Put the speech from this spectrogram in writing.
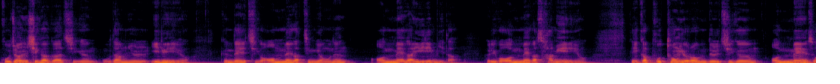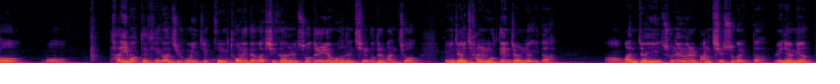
고전 시가가 지금 오답률 1위예요. 근데 지금 언매 같은 경우는 언매가 1위입니다. 그리고 언매가 3위예요. 그러니까 보통 여러분들 지금 언매에서 뭐 타임어택 해가지고 이제 공통에다가 시간을 쏟으려고 하는 친구들 많죠. 굉장히 잘못된 전략이다. 어, 완전히 수능을 망칠 수가 있다. 왜냐면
